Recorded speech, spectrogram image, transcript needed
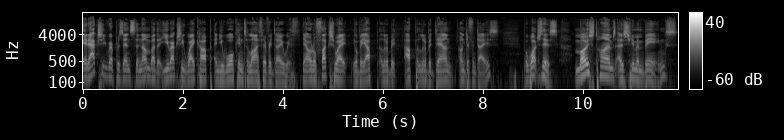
it actually represents the number that you actually wake up and you walk into life every day with. Now it'll fluctuate, you'll be up a little bit up, a little bit down on different days. But watch this. Most times as human beings,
